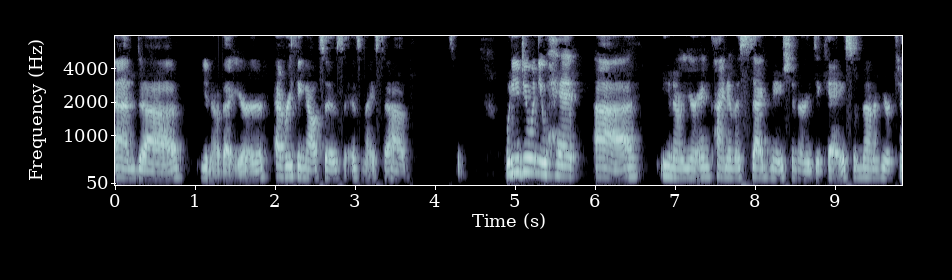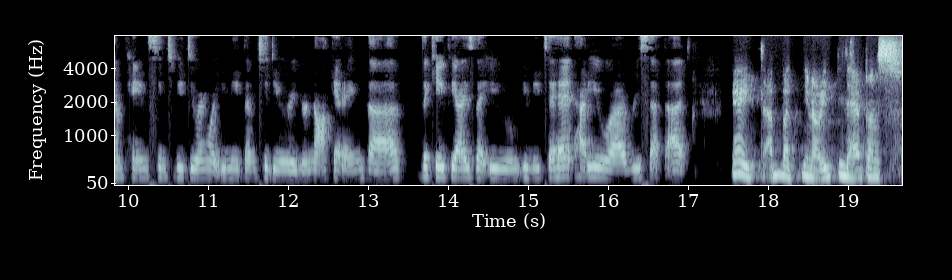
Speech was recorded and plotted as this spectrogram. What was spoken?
and uh, you know that your everything else is is nice to have. What do you do when you hit uh, you know you're in kind of a stagnation or a decay so none of your campaigns seem to be doing what you need them to do or you're not getting the the kpis that you you need to hit? How do you uh, reset that? Yeah it, uh, but you know it, it happens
